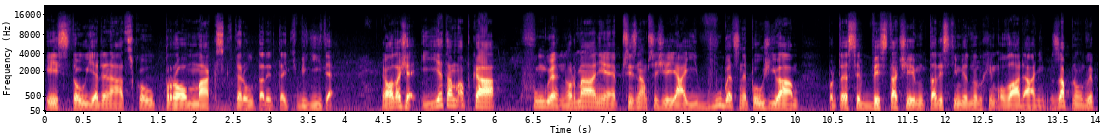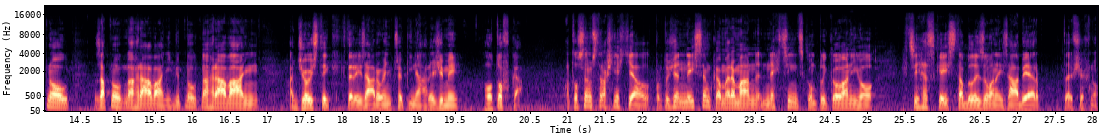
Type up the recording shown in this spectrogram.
i s tou 11 Pro Max, kterou tady teď vidíte. Jo, takže je tam apka, funguje normálně, přiznám se, že já ji vůbec nepoužívám, protože si vystačím tady s tím jednoduchým ovládáním. Zapnout, vypnout, zapnout nahrávání, vypnout nahrávání a joystick, který zároveň přepíná režimy, hotovka. A to jsem strašně chtěl, protože nejsem kameraman, nechci nic komplikovaného, chci hezký stabilizovaný záběr, to je všechno.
